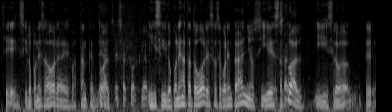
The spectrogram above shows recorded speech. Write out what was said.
sí, si lo pones ahora es bastante actual. Es, es actual, claro. Y si lo pones a Tato Gores hace 40 años y es Exacto. actual. Y si lo, te,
